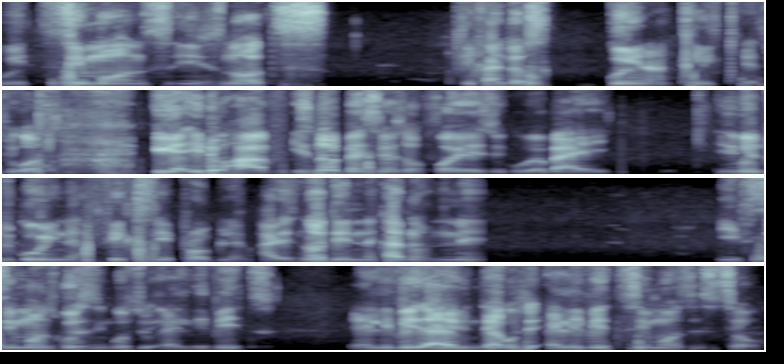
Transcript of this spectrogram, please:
with Simmons, is not. You can't just go in and click it because you, you don't have. It's not Ben Simmons of four years ago whereby he's going to go in and fix a problem, and it's not the kind of net. If Simmons goes in, goes to elevate, elevate. I mean, they're going to elevate Simmons itself.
